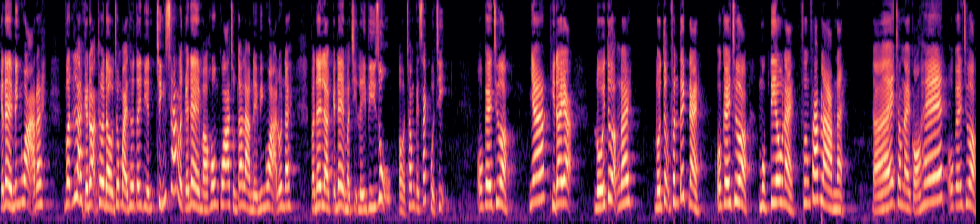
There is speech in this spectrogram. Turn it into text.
cái đề minh họa đây vẫn là cái đoạn thơ đầu trong bài thơ Tây Tiến. Chính xác là cái đề mà hôm qua chúng ta làm đề minh họa luôn đây. Và đây là cái đề mà chị lấy ví dụ ở trong cái sách của chị. Ok chưa? Nhá, thì đây ạ. Đối tượng đây. Đối tượng phân tích này. Ok chưa? Mục tiêu này. Phương pháp làm này. Đấy, trong này có hết. Ok chưa?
